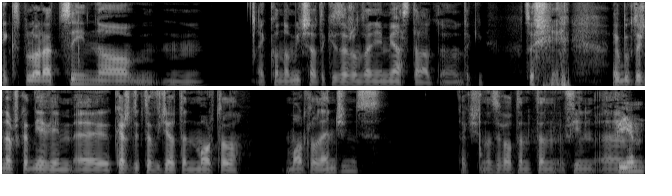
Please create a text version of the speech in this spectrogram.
eksploracyjno-ekonomiczne, mm, takie zarządzanie miasta, e, taki, coś, jakby ktoś na przykład, nie wiem, e, każdy, kto widział ten Mortal, Mortal Engines, tak się nazywał ten, ten film. E, film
